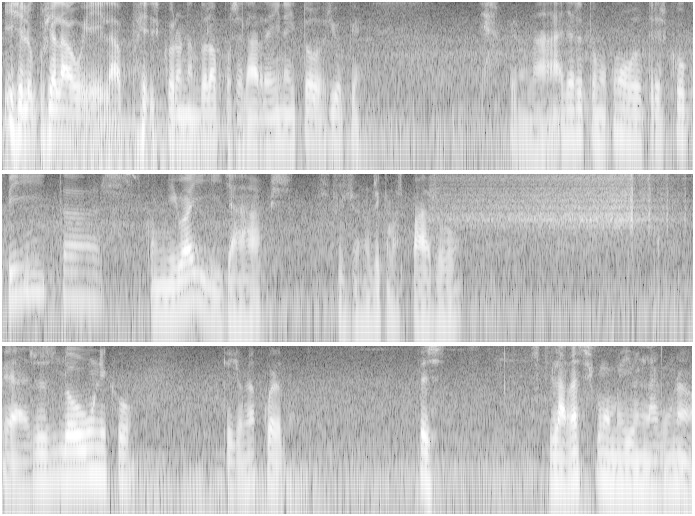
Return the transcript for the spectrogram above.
y se lo puse a la abuela, pues, coronándola por ser la reina y todo, ¿sí o qué? Pero nada, ella se tomó como tres copitas conmigo ahí y ya, pues, pues yo no sé qué más pasó. Vea, eso es lo único que yo me acuerdo. Pues, es que la verdad estoy como medio en laguna.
